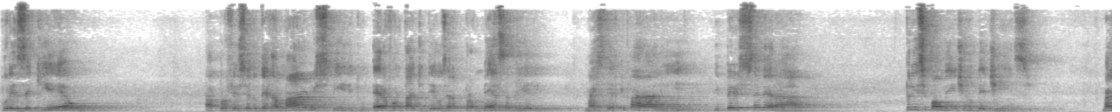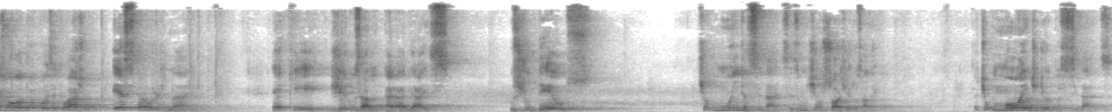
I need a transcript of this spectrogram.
por Ezequiel. A profecia do derramar do Espírito era vontade de Deus, era promessa dele, mas teve que parar ali e perseverar, principalmente em obediência. Mas uma outra coisa que eu acho extraordinária é que Jerusalém, aliás, os judeus tinham muitas cidades, eles não tinham só Jerusalém. Você tinha um monte de outras cidades.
